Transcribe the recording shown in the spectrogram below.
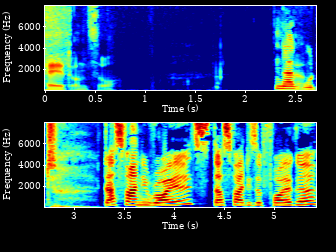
Kate und so. Na gut. Das waren So. die Royals, das war diese Folge.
